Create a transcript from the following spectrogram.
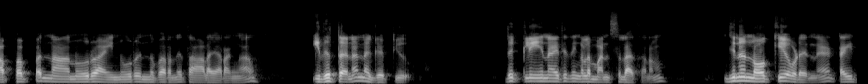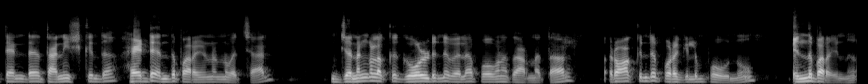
അപ്പം നാനൂറ് അഞ്ഞൂറ് എന്ന് പറഞ്ഞ് താളെ ഇറങ്ങാം. ഇത് തന്നെ നെഗറ്റീവ് ഇത് ക്ലീനായിട്ട് നിങ്ങൾ മനസ്സിലാക്കണം. ഇതിനെ നോക്കിയ ഉടനെ ടൈറ്റന്റെ തനിഷ്കിന്റെ ഹെഡ് എന്ത് പറയണമെന്ന് വെച്ചാൽ ജനങ്ങളൊക്കെ ഗോൾഡിന്റെ വില പോകുന്ന കാരണത്താൽ റോക്കിന്റെ പുറകിലും പോകുന്നു എന്ന് പറയുന്നു.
